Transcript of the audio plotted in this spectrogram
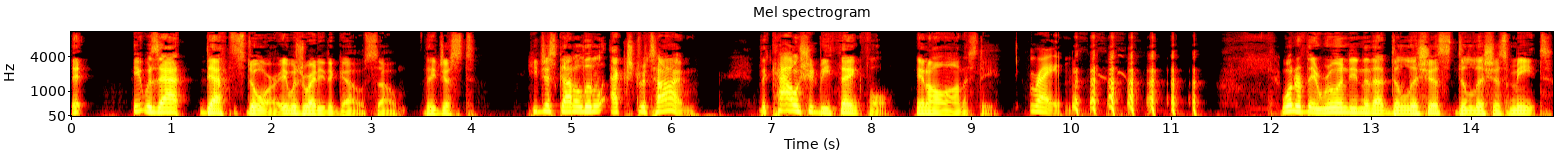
it it was at death's door. It was ready to go. So they just he just got a little extra time. The cow should be thankful in all honesty. Right. wonder if they ruined into that delicious delicious meat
